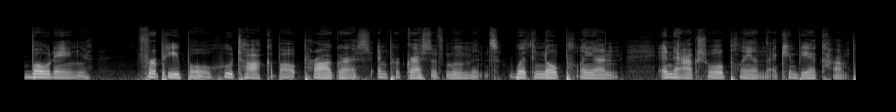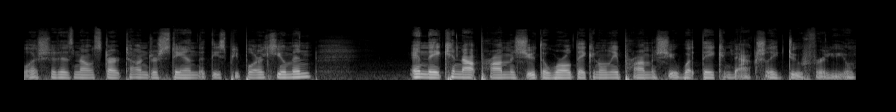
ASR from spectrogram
voting for people who talk about progress and progressive movements with no plan, an actual plan that can be accomplished. It is now start to understand that these people are human and they cannot promise you the world. They can only promise you what they can actually do for you.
